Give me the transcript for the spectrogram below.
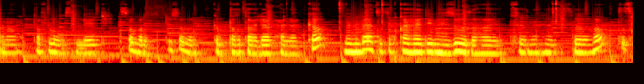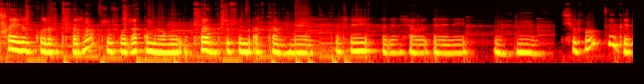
أنا نحطها في الوصلاتي صبري صبري كتضغطوا عليها بحال هكا. من بعد تبقى هذه مهزوزة. هاي تنهزوها. تبقى إلى الكولا في الفرن. شوفوا الرقم. ها مكتوب فيهم الأرقام هنايا. صافي. غادي نحاول انني شوفوا. سو جود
